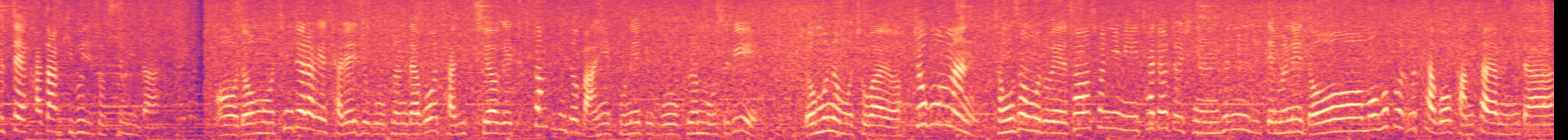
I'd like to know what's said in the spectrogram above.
그때 가장 기분이 좋습니다. 어, 너무 친절하게 잘해주고 그런다고 자기 지역의 특산품도 많이 보내주고 그런 모습이 너무너무 좋아요. 조금만 정성으로 해서 손님이 찾아주시는 손님들 때문에 너무 흐뭇하고 감사합니다.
